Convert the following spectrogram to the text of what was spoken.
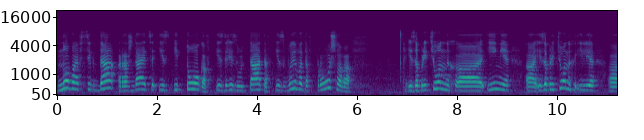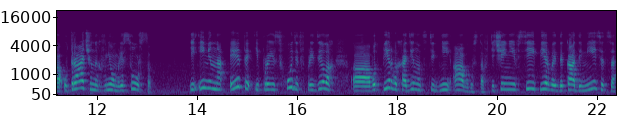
Новое всегда рождается из итогов, из результатов, из выводов прошлого, изобретенных э, ими, э, изобретенных или э, утраченных в нем ресурсов. И именно это и происходит в пределах а, вот первых 11 дней августа. В течение всей первой декады месяца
